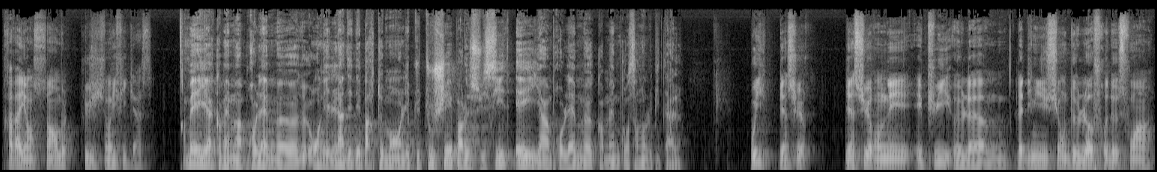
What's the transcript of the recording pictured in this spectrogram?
travaillent ensemble, plus ils sont efficaces. Mais il y a quand même un problème, euh, on est l'un des départements les plus touchés par le suicide et il y a un problème euh, quand même concernant l'hôpital. Oui, bien sûr. Bien sûr, on est. Et puis, la, diminution de l'offre de soins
